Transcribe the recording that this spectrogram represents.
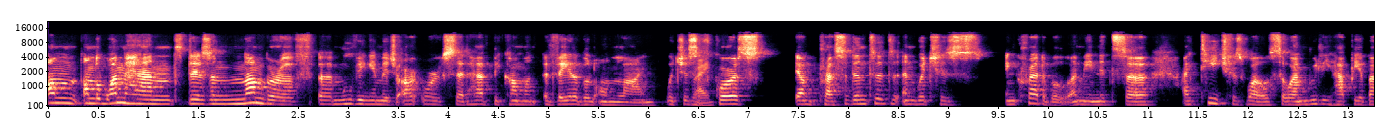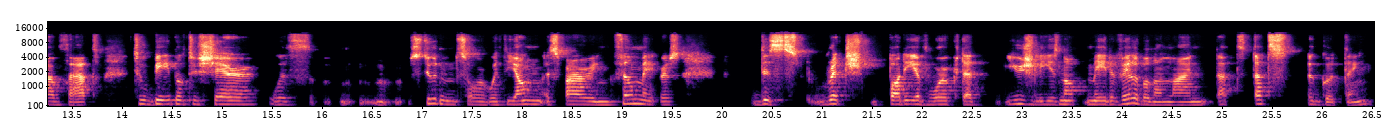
on on the one hand there's a number of uh, moving image artworks that have become available online which is right. of course unprecedented and which is incredible. I mean, it's uh, I teach as well, so I'm really happy about that to be able to share with students or with young aspiring filmmakers this rich body of work that usually is not made available online. That's that's a good thing.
